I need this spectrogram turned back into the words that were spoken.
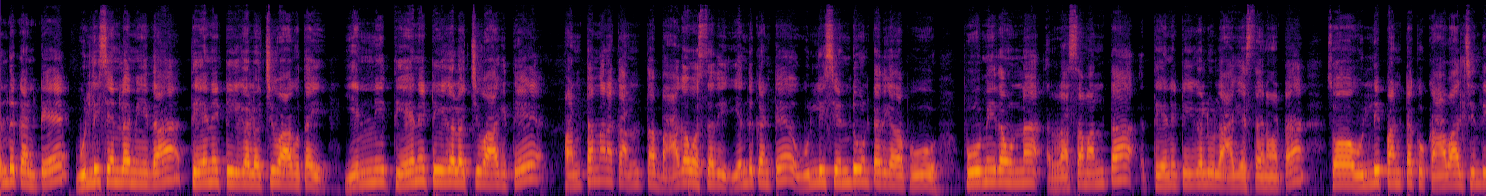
ఎందుకంటే ఉల్లి సెండ్ల మీద తేనెటీగలు వచ్చి వాగుతాయి. ఎన్ని తేనెటీగలు వచ్చి వాగితే పంట మనకు అంత బాగా వస్తుంది. ఎందుకంటే ఉల్లి సెండు ఉంటుంది కదా పువ్వు పువ్వు మీద ఉన్న రసమంతా తేనెటీగలు లాగేస్తాయి అనమాట సో ఉల్లి పంటకు కావాల్సింది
